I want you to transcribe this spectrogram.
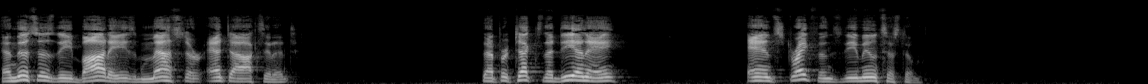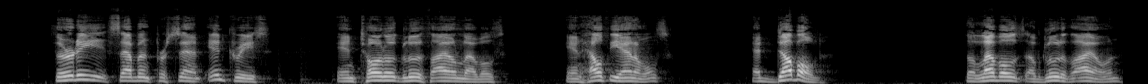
And this is the body's master antioxidant that protects the DNA and strengthens the immune system. 37% increase in total glutathione levels in healthy animals and doubled the levels of glutathione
